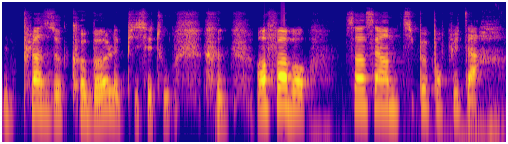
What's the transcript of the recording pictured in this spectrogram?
une place de cobble et puis c'est tout. enfin bon, ça c'est un petit peu pour plus tard.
